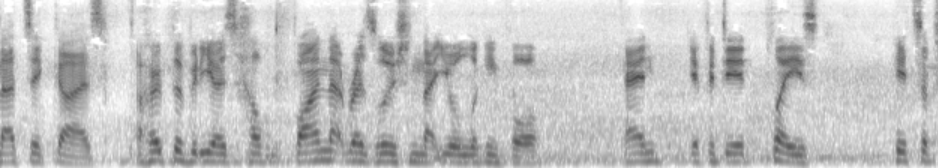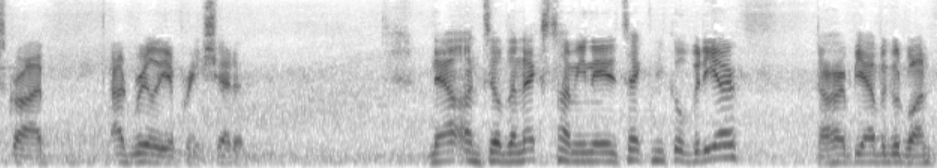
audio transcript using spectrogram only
that's it, guys. I hope the videos helped find that resolution that you're looking for. And if it did, please hit subscribe. I'd really appreciate it. Now, until the next time you need a technical video, I hope you have a good one.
